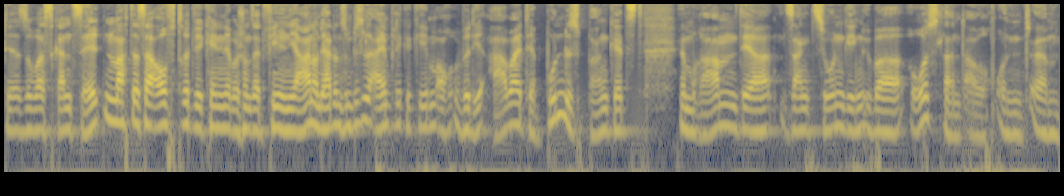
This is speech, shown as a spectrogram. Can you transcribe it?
der sowas ganz selten macht, dass er auftritt. Wir kennen ihn aber schon seit vielen Jahren und er hat uns ein bisschen Einblick gegeben, auch über die Arbeit der Bundesbank jetzt im Rahmen der Sanktionen gegenüber Russland auch. Und ähm,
